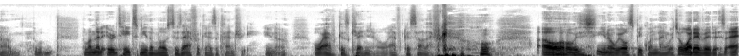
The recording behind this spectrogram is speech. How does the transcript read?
Um, the, one that irritates me the most is Africa as a country, you know, or Africa's Kenya, or Africa South Africa, oh, you know, we all speak one language, or whatever it is. I,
